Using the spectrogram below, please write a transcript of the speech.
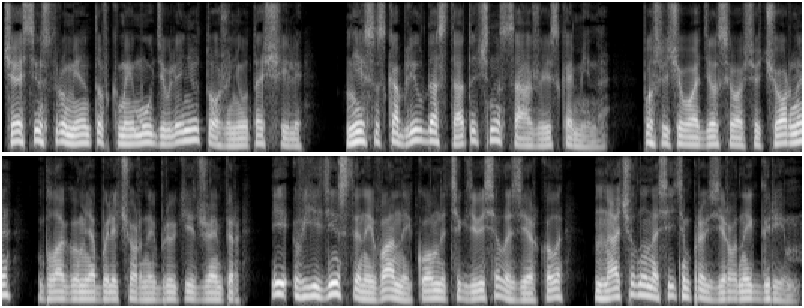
Часть инструментов, к моему удивлению, тоже не утащили. Не соскоблил достаточно сажи из камина. После чего оделся во все черное, благо у меня были черные брюки и джемпер, и в единственной ванной комнате, где висело зеркало, начал наносить импровизированный грим.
